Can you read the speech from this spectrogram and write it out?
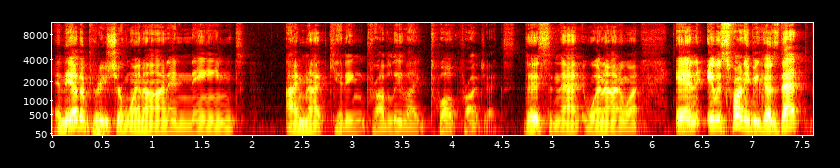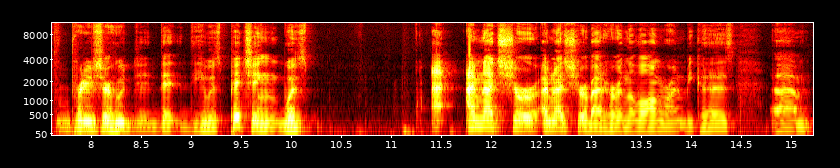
And the other producer went on and named, I'm not kidding, probably like 12 projects. This and that went on and on. And it was funny because that producer who that he was pitching was, I, I'm not sure, I'm not sure about her in the long run because, um,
